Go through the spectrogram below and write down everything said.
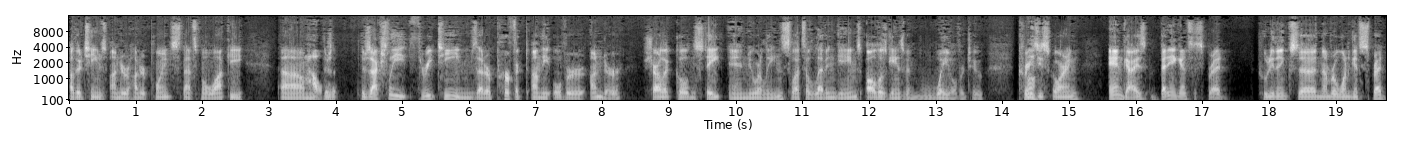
other teams under 100 points. That's Milwaukee. Um, Wow. There's there's actually three teams that are perfect on the over under. Charlotte, Golden State, and New Orleans. So that's 11 games. All those games have been way over too. Crazy scoring. And guys, betting against the spread. Who do you think's uh, number one against the spread?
